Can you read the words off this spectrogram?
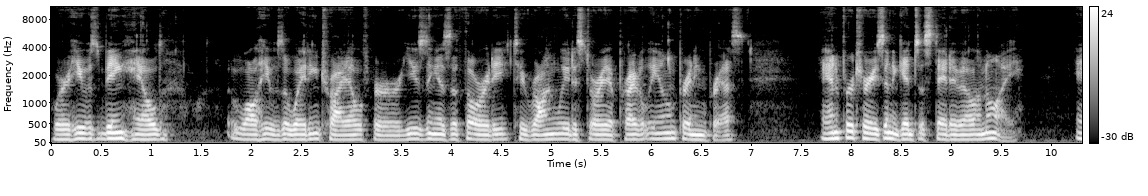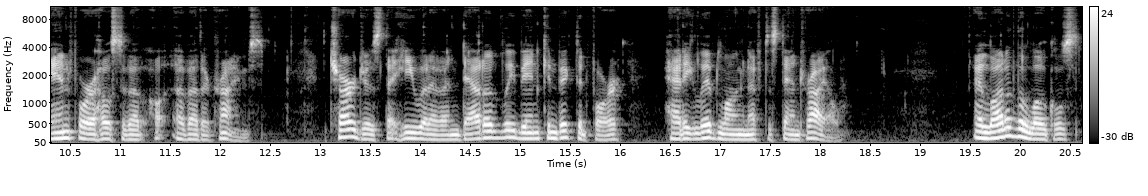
where he was being held while he was awaiting trial for using his authority to wrongly destroy a privately owned printing press, and for treason against the state of Illinois, and for a host of, of other crimes. Charges that he would have undoubtedly been convicted for had he lived long enough to stand trial. A lot of the locals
